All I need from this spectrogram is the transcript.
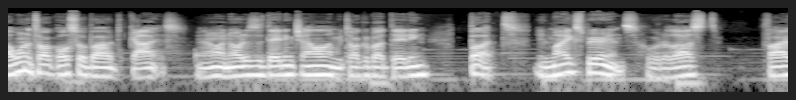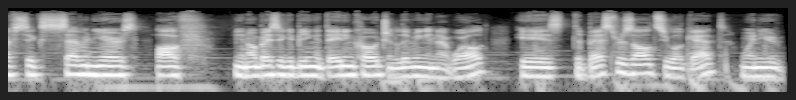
I want to talk also about guys. You know, I know this is a dating channel and we talk about dating, but in my experience over the last five, six, seven years of, you know, basically being a dating coach and living in that world is the best results you will get when you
